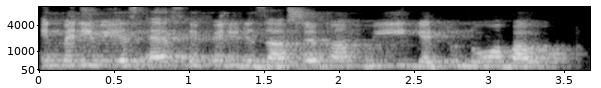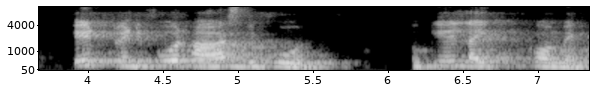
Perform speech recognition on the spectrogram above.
in many ways as if any disaster come, we get to know about it 24 hours before. Okay, like comet.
